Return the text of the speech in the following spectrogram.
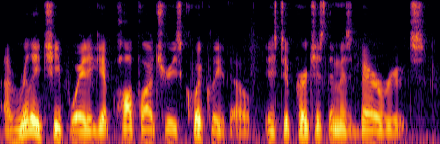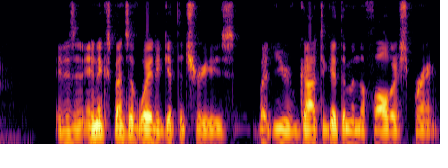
A really cheap way to get pawpaw trees quickly, though, is to purchase them as bare roots. It is an inexpensive way to get the trees, but you've got to get them in the fall or spring.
